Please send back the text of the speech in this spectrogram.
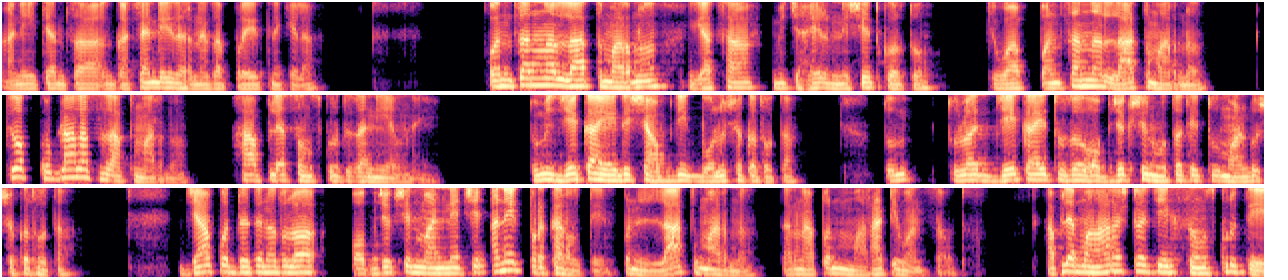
आणि त्यांचा गचांडे धरण्याचा प्रयत्न केला. पंचांना लात मारणं याचा मी जाहीर निषेध करतो किंवा पंचांना लात मारणं किंवा कुणालाच लात मारणं हा आपल्या संस्कृतीचा नियम नाही. तुम्ही जे काय आहे ते शाब्दिक बोलू शकत होता. तुम तुला जे काही तुझं ऑब्जेक्शन होतं ते तू मांडू शकत होता. ज्या पद्धतीनं तुला ऑब्जेक्शन मांडण्याचे अनेक प्रकार होते पण लात मारणं कारण आपण मराठी माणसं आहोत. आपल्या महाराष्ट्राची एक संस्कृती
